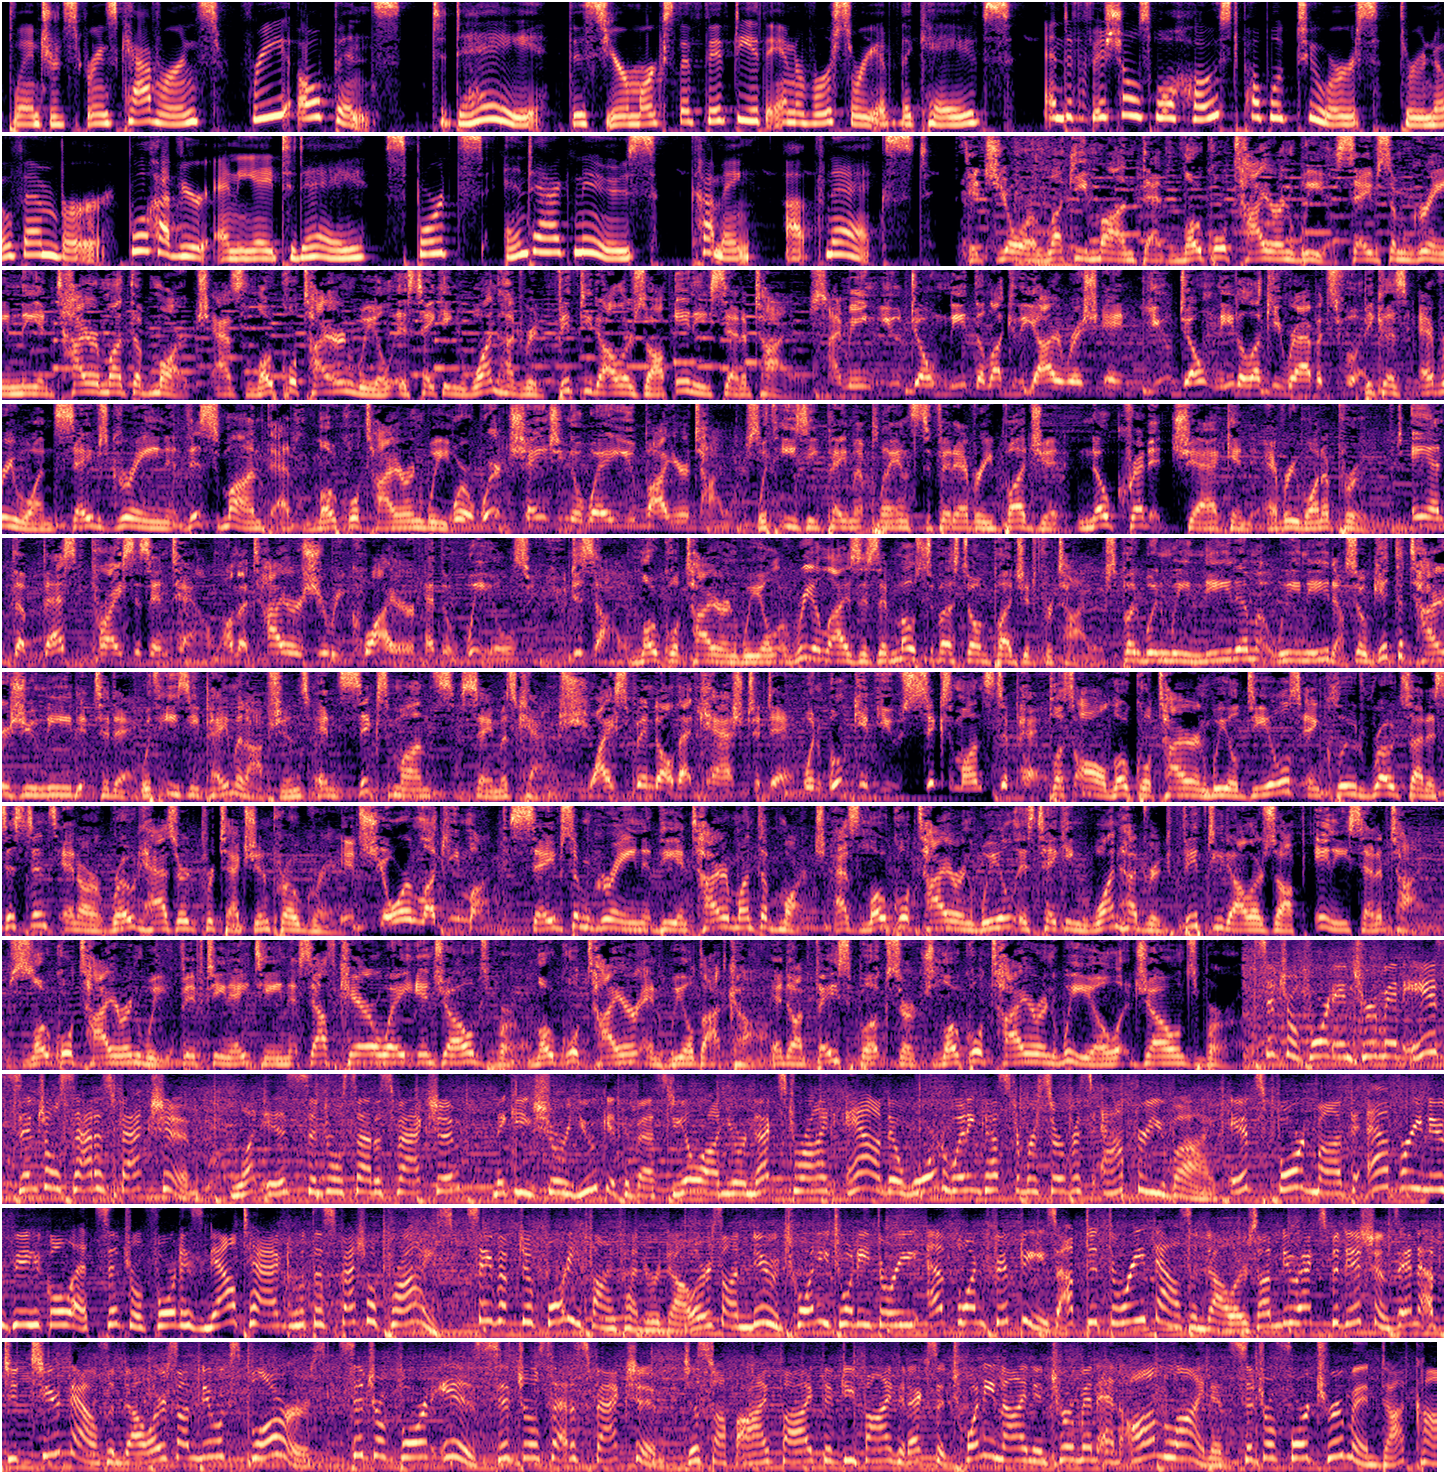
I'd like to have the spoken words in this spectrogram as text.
Blanchard Springs Caverns reopens today. This year marks the 50th anniversary of the caves, and officials will host public tours through November. We'll have your NEA Today, sports, and ag news coming up next. It's your lucky month at Local Tire and Wheel. Save some green the entire month of March as Local Tire and Wheel is taking $150 off any set of tires. I mean, you don't need the luck of the Irish and you don't need a lucky rabbit's foot because everyone saves green this month at Local Tire and Wheel, where we're changing the way you buy your tires with easy payment plans to fit every budget, no credit check, and everyone approved. And the best prices in town on the tires you require and the wheels you desire. Local Tire and Wheel realizes that most of us don't budget for tires tires, but when we need them, we need them. So get the tires you need today with easy payment options and six months, same as cash. Why spend all that cash today when we'll give you six months to pay? Plus, all local tire and wheel deals include roadside assistance and our road hazard protection program. It's your lucky month. Save some green the entire month of March as local tire and wheel is taking $150 off any set of tires. Local Tire and Wheel, 1518 South Caraway in Jonesboro. Local tire and LocalTireandWheel.com. And on Facebook, search Local Tire and Wheel Jonesboro. Central Ford in Trumann is Central Satisfaction. What is Central Satisfaction? Making sure you get the best deal on your next ride and award winning customer service after you buy. It's Ford Month. Every new vehicle at Central Ford is now tagged with a special price. Save up to $4,500 on new 2023 F 150s, up to $3,000 on new Expeditions, and up to $2,000 on new Explorers. Central Ford is Central Satisfaction. Just off I 555 at exit 29 in Trumann and online at centralfordtruman.com.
